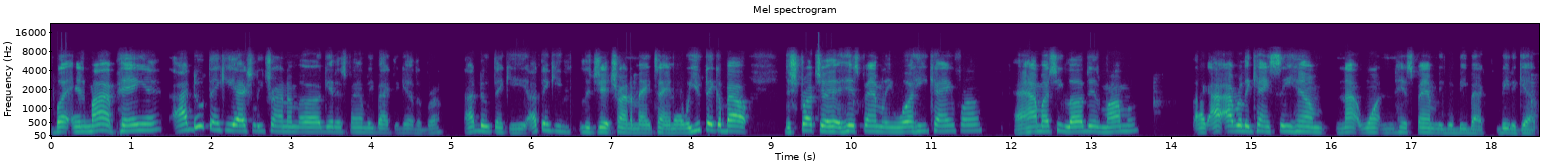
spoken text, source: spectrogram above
But in my opinion, I do think he actually trying to uh, get his family back together, bro. I do think he, I think he legit trying to maintain that. When you think about the structure of his family, where he came from, and how much he loved his mama, like I, I really can't see him not wanting his family to be back, be together.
